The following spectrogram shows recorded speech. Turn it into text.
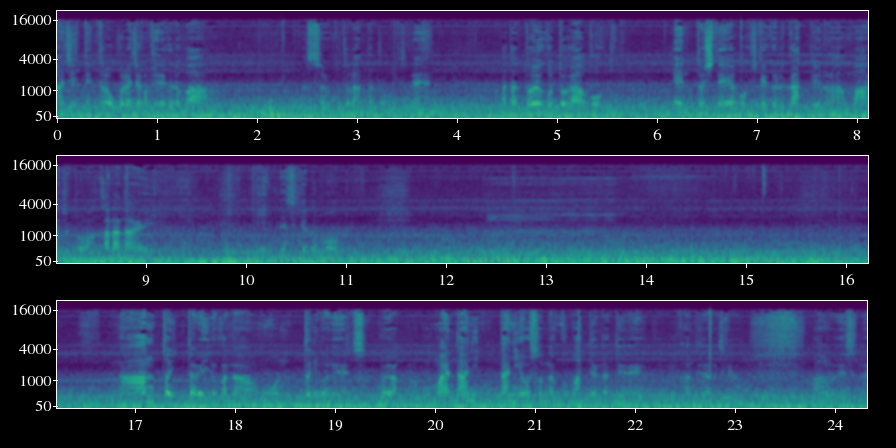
あ同じって言ったら怒られちゃうかもしれないけどまあそういうことなんだと思うんですね。あとはどういうことが縁として起きてくるかっていうのはまあちょっとわからないんですけども何と言ったらいいのかな。本当にもねすごいお前何何をそんな困ってんだっていうね感じなんですけど。あのですね。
